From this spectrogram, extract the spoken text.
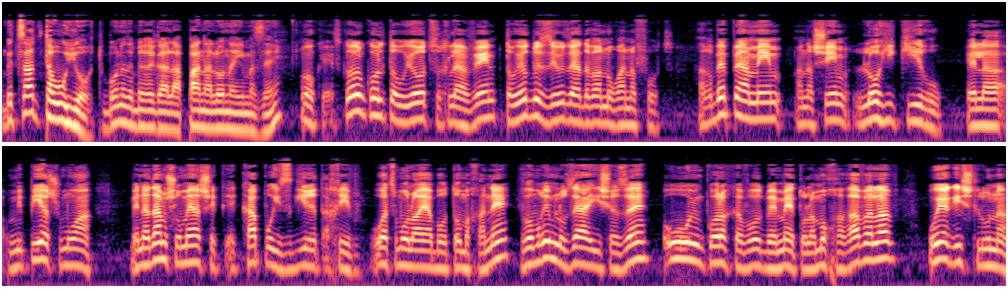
בצד טעויות. בואו נדבר רגע על הפן הלא נעים הזה. אוקיי, אז קודם כל טעויות, צריך להבין, טעויות בזיהוי זה היה דבר נורא נפוץ. הרבה פעמים אנשים לא הכירו, אלא מפי השמועה. בן אדם שומע שקאפו הסגיר את אחיו, הוא עצמו לא היה באותו מחנה, ואומרים לו זה האיש הזה, הוא עם כל הכבוד באמת, עולמו חרב עליו, הוא יגיש תלונה.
